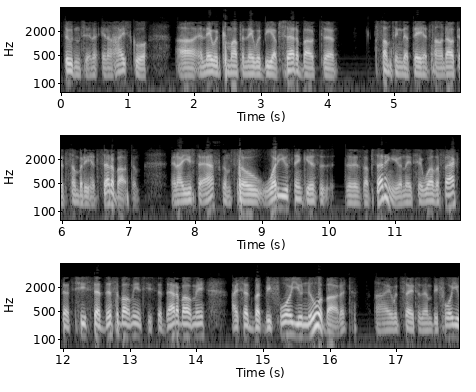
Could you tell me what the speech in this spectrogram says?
students in a, in a high school, uh, and they would come up and they would be upset about uh, something that they had found out that somebody had said about them. And I used to ask them, so what do you think is that is upsetting you? And they'd say, well, the fact that she said this about me and she said that about me. I said, but before you knew about it, I would say to them, before you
